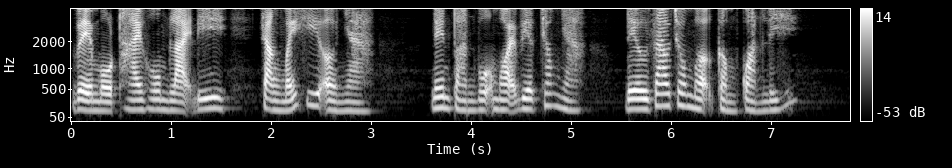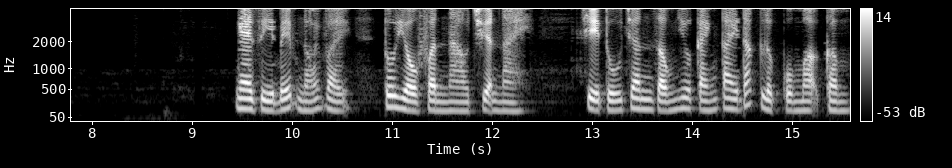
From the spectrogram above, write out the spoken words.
Về một hai hôm lại đi, chẳng mấy khi ở nhà. Nên toàn bộ mọi việc trong nhà đều giao cho mợ cầm quản lý. Nghe gì bếp nói vậy, tôi hiểu phần nào chuyện này. Chị Tú chân giống như cánh tay đắc lực của mợ cầm,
